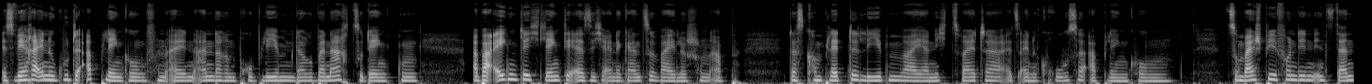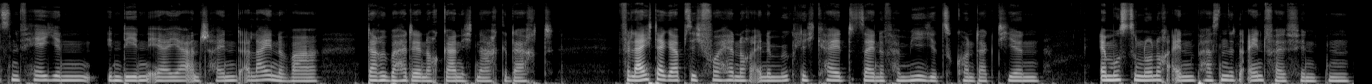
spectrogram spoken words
Es wäre eine gute Ablenkung von allen anderen Problemen, darüber nachzudenken, aber eigentlich lenkte er sich eine ganze Weile schon ab. Das komplette Leben war ja nichts weiter als eine große Ablenkung. Zum Beispiel von den Instanzenferien, in denen er ja anscheinend alleine war. Darüber hat er noch gar nicht nachgedacht. Vielleicht ergab sich vorher noch eine Möglichkeit, seine Familie zu kontaktieren. Er musste nur noch einen passenden Einfall finden,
